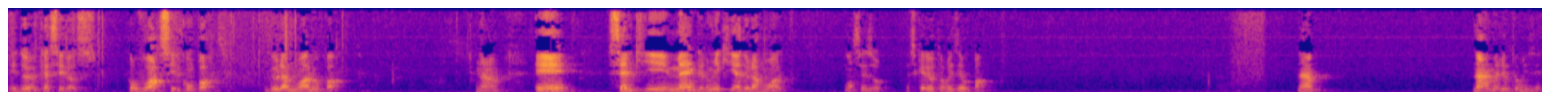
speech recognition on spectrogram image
et de casser l'os pour voir s'il comporte de la moelle ou pas. Non. Et celle qui est maigre mais qui a de la moelle dans ses os, est-ce qu'elle est autorisée ou pas? Non Non, elle est autorisée.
